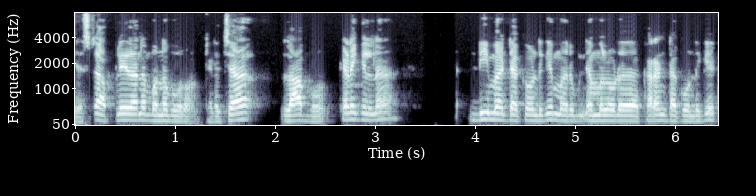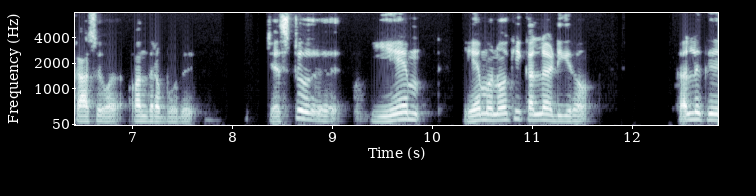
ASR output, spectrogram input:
ஜஸ்ட்டு அப்ளை தானே பண்ண போகிறோம் கிடைச்சா லாபம். கிடைக்கலனா டிமேட் அக்கௌண்ட்டுக்கே மறுபடியும் நம்மளோட கரண்ட் அக்கௌண்ட்டுக்கே காசு வ- வந்துட போகுது. ஜஸ்ட்டு ஏம் ஏமை நோக்கி கல் அடிக்கிறோம். கல்லுக்கு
